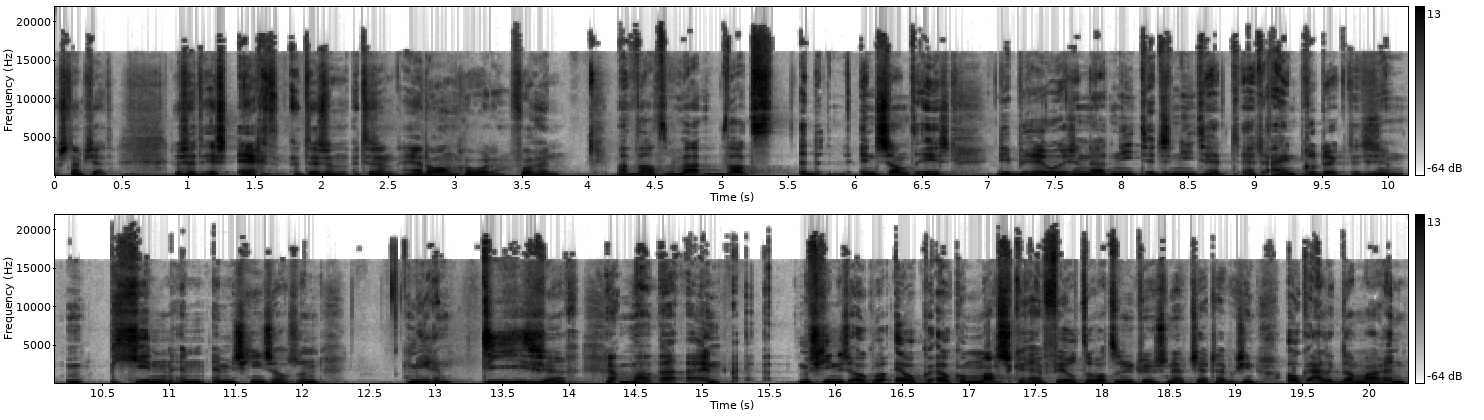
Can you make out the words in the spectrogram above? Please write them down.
Snapchat. Dus het is echt, het is een, het is een add-on geworden voor hun. Maar wat, wat, wat interessant is, die bril is inderdaad niet, het, is niet het, het eindproduct. Het is een begin en, en misschien zelfs een, meer een teaser. Ja. Maar, uh, en Misschien is ook wel elke, elke masker en filter wat we nu in Snapchat hebben gezien... ook eigenlijk dan maar een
